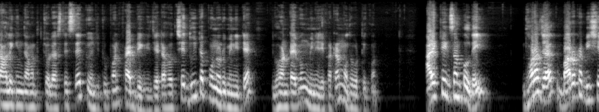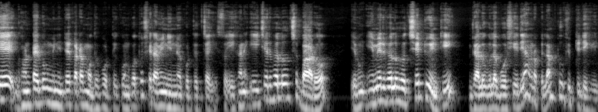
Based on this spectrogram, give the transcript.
তাহলে কিন্তু আমাদের চলে আসতেছে twenty two point five degree যেটা হচ্ছে দুইটা পনেরো মিনিটে ঘণ্টা এবং মিনিটে কাটার মধ্যবর্তী কোণ। আরেকটা এক্সাম্পল দেই। ধরা যাক বারোটা বিশে ঘণ্টা এবং মিনিটের কাটার মধ্যবর্তী কোণ কত সেটা আমি নির্ণয় করতে চাই। সো এখানে এইচ এর ভ্যালু হচ্ছে বারো এবং এম এর ভ্যালু হচ্ছে টোয়েন্টি ভ্যালুগুলো বসিয়ে দিয়ে আমরা পেলাম টু ফিফটি ডিগ্রি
